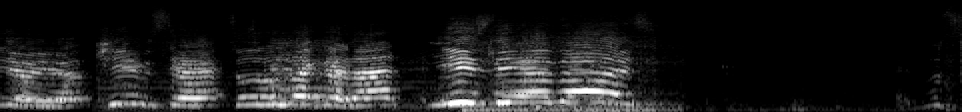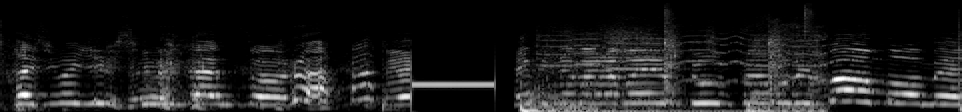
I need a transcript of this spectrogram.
videoyu kimse sonuna kadar izleyemez. Bu saçma girişimizden sonra. Hepinize merhaba YouTube Family ben Muhammed.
